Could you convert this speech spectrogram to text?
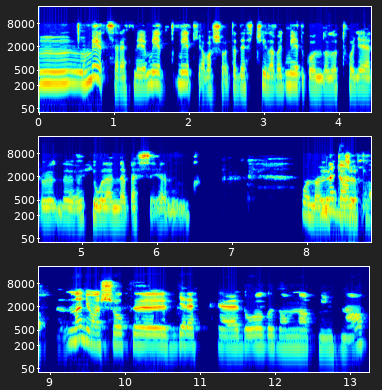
Mm, miért szeretnél, miért, miért javasoltad ezt Csilla, vagy miért gondolod, hogy erről jó lenne beszélnünk? Honnan jött nagyon, az ötlet? Nagyon sok gyerekkel dolgozom nap, mint nap,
